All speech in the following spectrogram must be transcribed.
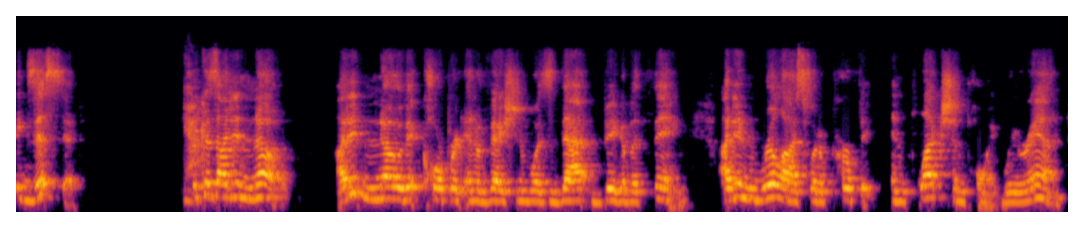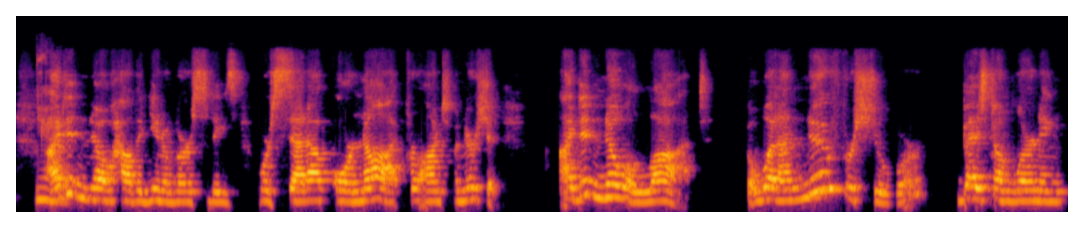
existed yeah. because I didn't know. I didn't know that corporate innovation was that big of a thing. I didn't realize what a perfect inflection point we were in. Yeah. I didn't know how the universities were set up or not for entrepreneurship. I didn't know a lot, but what I knew for sure, based on learning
